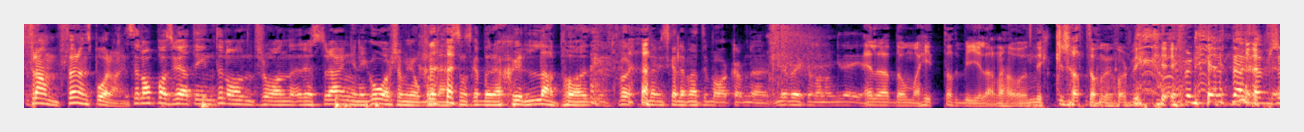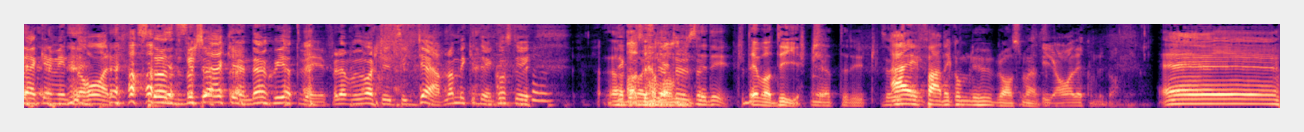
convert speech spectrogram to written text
Framför en spårvagn. Sen hoppas vi att det inte är någon från restaurangen igår som jobbar där som ska börja skylla på för, när vi ska lämna tillbaka dem där. Det verkar vara någon grej. Eller att de har hittat bilarna och nycklat dem imorgon bitti. För det är den enda försäkringen vi inte har. Stöldförsäkringen, den sket vi i. För det vart ju så jävla mycket dyrt. Den kostar ju... Ja, det flera var-. Det är dyrt. Det var dyrt. Jättedyrt. Nej, fan det kommer bli hur bra som helst. Ja, det kommer bli bra. Eh,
